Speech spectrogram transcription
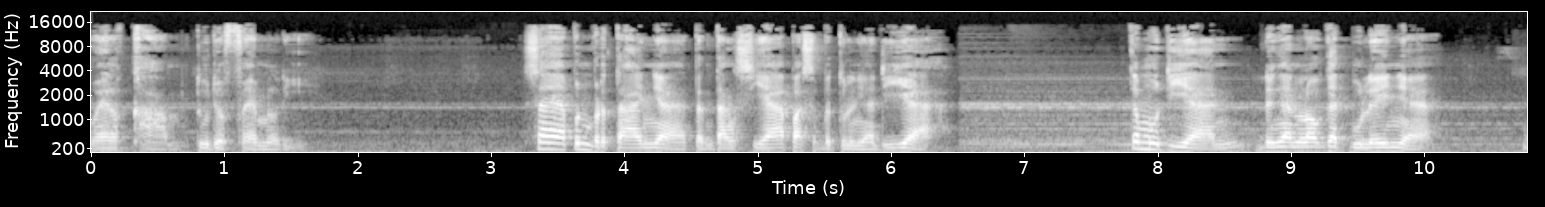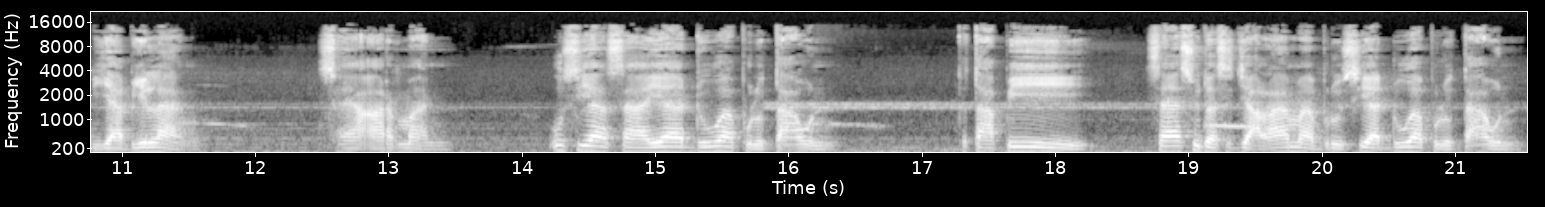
"Welcome to the family." Saya pun bertanya tentang siapa sebetulnya dia. Kemudian dengan logat bulenya Dia bilang Saya Arman Usia saya 20 tahun. Tetapi Saya sudah sejak lama berusia 20 tahun.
